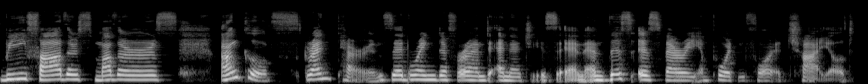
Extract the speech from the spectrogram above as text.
we fathers, mothers, uncles, grandparents that bring different energies in. And this is very important for a child.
